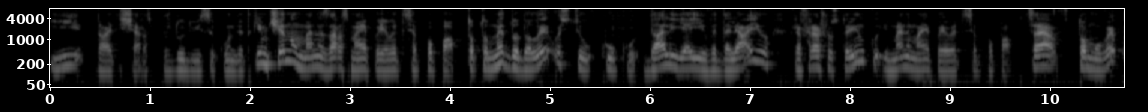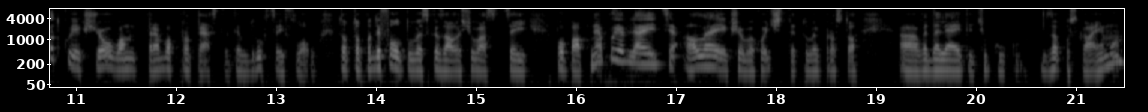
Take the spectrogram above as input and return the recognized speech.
і давайте ще раз пожду 2 секунди. Таким чином, в мене зараз має появитися попап. Тобто ми додали ось цю куку, далі я її видаляю, рефрешу сторінку, і в мене має появитися попап. Це в тому випадку, якщо вам треба протестити вдруг цей флоу. Тобто, по дефолту ви сказали, що у вас цей попап не появляється, але якщо ви хочете, то ви просто а, видаляєте цю куку. Запускаємо.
